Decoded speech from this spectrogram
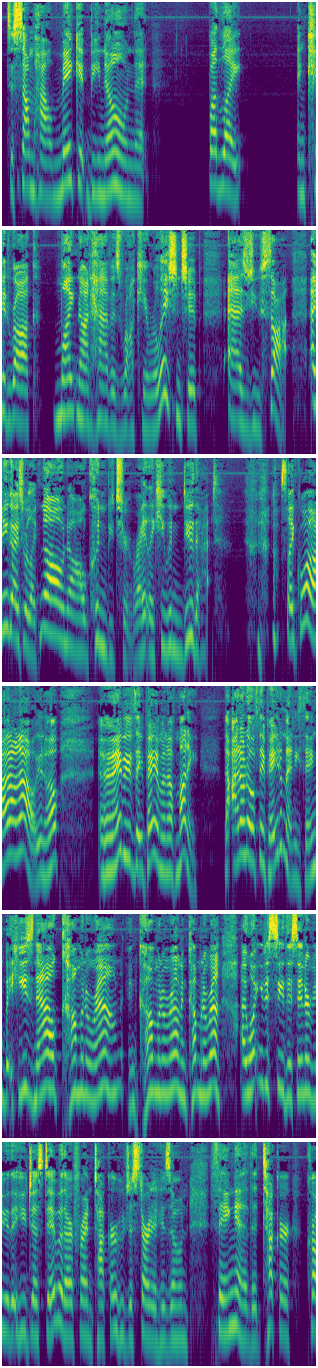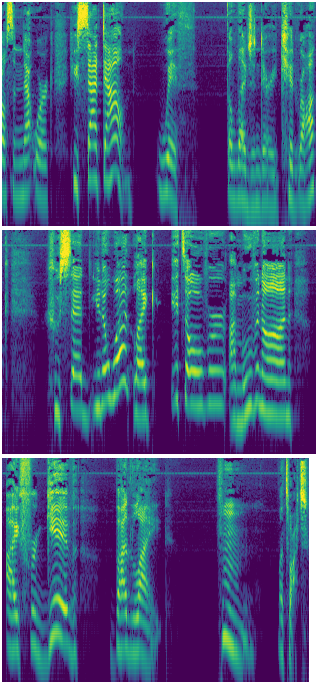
to somehow make it be known that Bud Light and Kid Rock might not have as rocky a relationship as you thought. And you guys were like, no, no, couldn't be true, right? Like he wouldn't do that. I was like, well, I don't know, you know, maybe if they pay him enough money. Now, I don't know if they paid him anything, but he's now coming around and coming around and coming around. I want you to see this interview that he just did with our friend Tucker, who just started his own thing, uh, the Tucker Carlson Network. He sat down with the legendary Kid Rock, who said, you know what? Like, it's over. I'm moving on. I forgive Bud Light. Hmm. Let's watch.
